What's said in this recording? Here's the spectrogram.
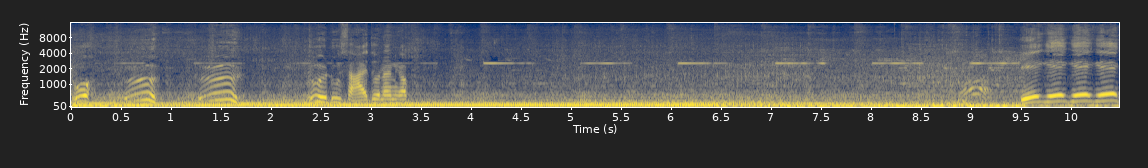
โอ้อื้ออเออื้อดูสายตัวนั้นครับเก๊กเก๊กเก๊ก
